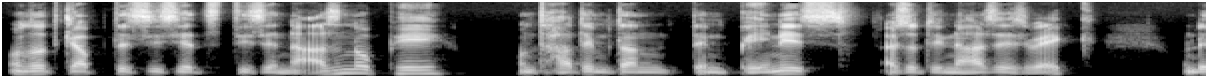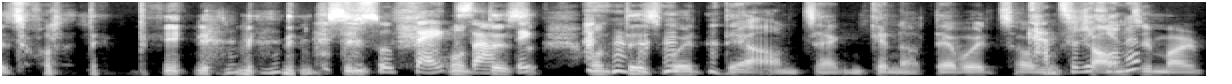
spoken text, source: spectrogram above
und hat glaubt, das ist jetzt diese Nasen-OP und hat ihm dann den Penis, also die Nase ist weg, und jetzt hat er den Penis mit dem Gesicht. So und, das, und das wollte der anzeigen, genau. Der wollte sagen, schauen Sie mal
